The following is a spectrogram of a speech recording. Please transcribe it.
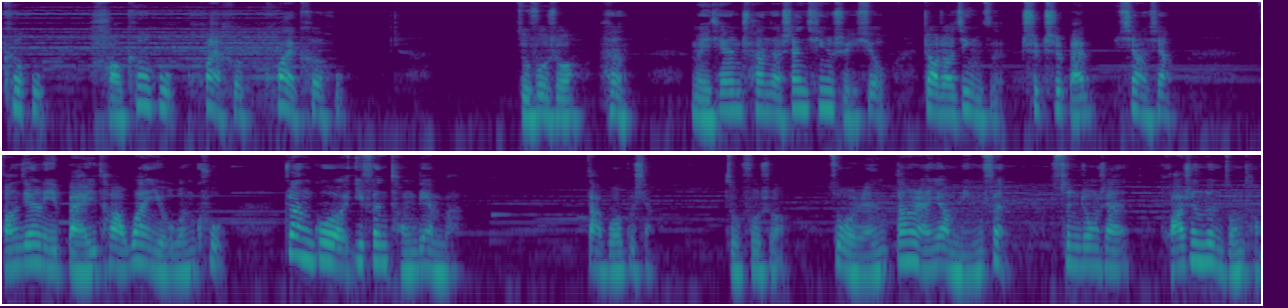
客户，好客户、坏客、坏客户。祖父说：“哼，每天穿的山清水秀，照照镜子，吃吃白相相，房间里摆一套万有文库，赚过一分铜钿吧？”大伯不想。祖父说。做人当然要名分，孙中山、华盛顿总统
